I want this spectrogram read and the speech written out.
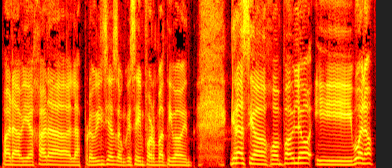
para viajar a las provincias, aunque sea informativamente. Gracias, Juan Pablo. Y bueno,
